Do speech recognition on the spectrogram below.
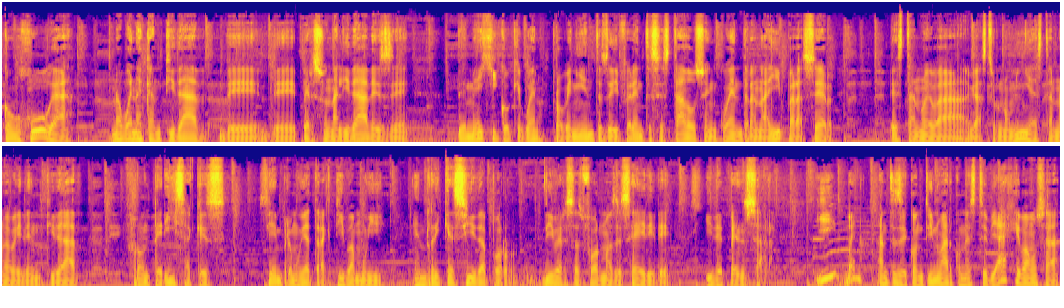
conjuga una buena cantidad de, personalidades de, de México que, bueno, provenientes de diferentes estados se encuentran ahí para hacer esta nueva gastronomía, esta nueva identidad fronteriza que es siempre muy atractiva, muy enriquecida por diversas formas de ser y de, y de pensar. Y bueno, antes de continuar con este viaje, vamos a,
